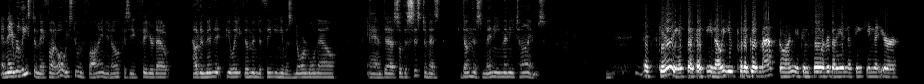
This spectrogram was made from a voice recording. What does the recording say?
and they released him. They thought, oh, he's doing fine, you know, because he figured out how to manipulate them into thinking he was normal now, and uh, so the system has done this many, many times. It's scary. It's like you know, you put a good mask on, you can fool everybody into thinking that you're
